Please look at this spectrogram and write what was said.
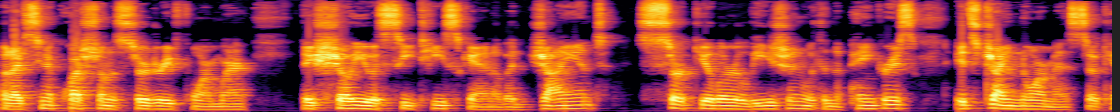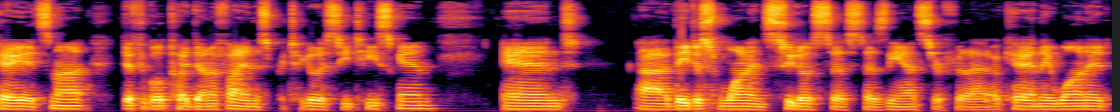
But I've seen a question on the surgery form where they show you a CT scan of a giant circular lesion within the pancreas. It's ginormous, okay? It's not difficult to identify in this particular CT scan. And uh, they just wanted pseudocyst as the answer for that, okay? And they wanted,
